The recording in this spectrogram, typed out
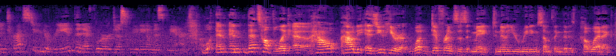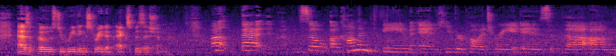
interesting to read than if we were just reading a Miss Manners book. Well, and, and that's helpful. Like, uh, how how do as you hear it, what difference does it make to know you're reading something that is poetic as opposed to reading straight up exposition? Uh, that so a common theme in Hebrew poetry is the um,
